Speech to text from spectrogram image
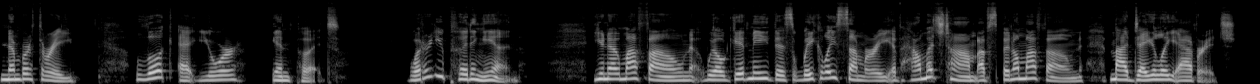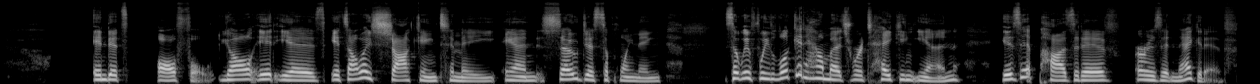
Number three, look at your input. What are you putting in? You know, my phone will give me this weekly summary of how much time I've spent on my phone, my daily average. And it's awful. Y'all, it is, it's always shocking to me and so disappointing. So, if we look at how much we're taking in, is it positive or is it negative?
